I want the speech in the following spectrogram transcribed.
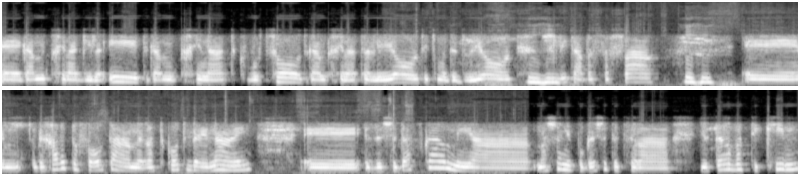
אה, גם מבחינה גילאית, גם מבחינת קבוצות, גם מבחינת עליות, התמודדויות, שליטה בשפה. אה, ואחת התופעות המרתקות בעיניי אה, זה שדווקא מה שאני פוגשת אצל היותר ותיקים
